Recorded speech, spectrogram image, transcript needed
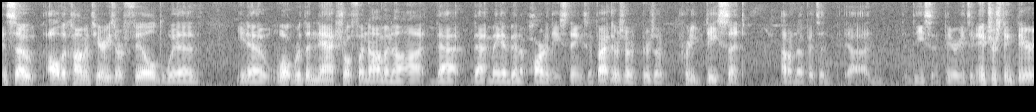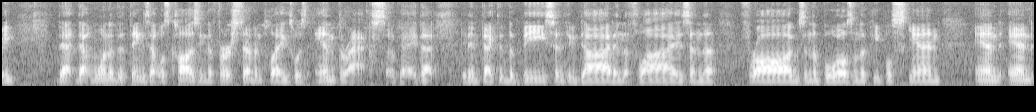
And so all the commentaries are filled with, you know, what were the natural phenomena that that may have been a part of these things. In fact, there's a there's a pretty decent, I don't know if it's a, uh, decent theory. It's an interesting theory that that one of the things that was causing the first seven plagues was anthrax. Okay, that it infected the beasts and who died, and the flies and the frogs and the boils on the people's skin, and and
